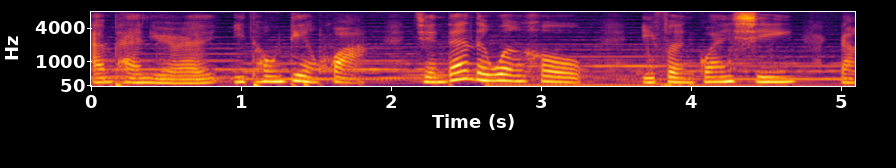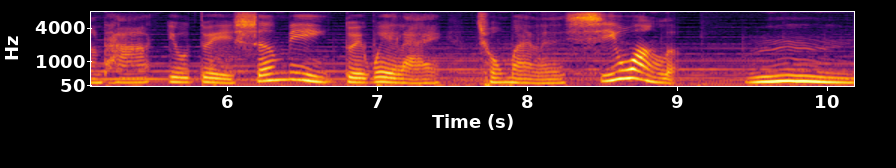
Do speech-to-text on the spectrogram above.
安排女儿一通电话，简单的问候，一份关心，让她又对生命、对未来充满了希望了。”嗯，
